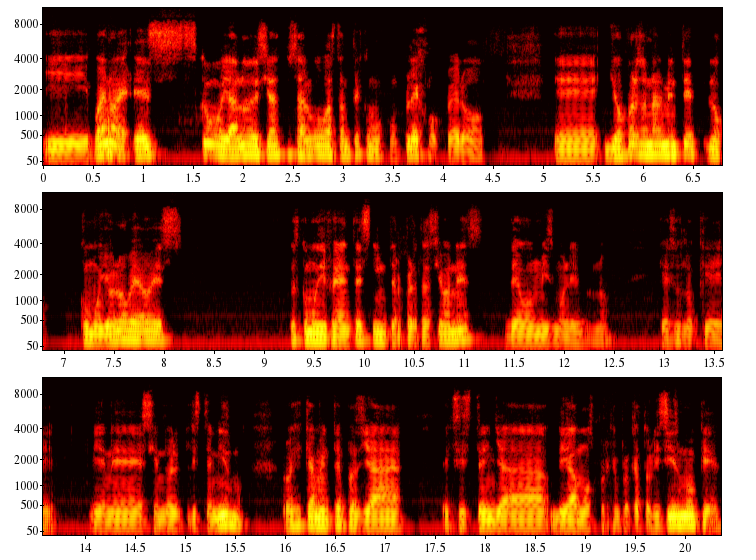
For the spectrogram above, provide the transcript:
Y bueno, es como ya lo decías, pues algo bastante como complejo, pero eh, yo personalmente, lo, como yo lo veo, es pues como diferentes interpretaciones de un mismo libro, ¿no? que eso es lo que viene siendo el cristianismo. Lógicamente, pues ya existen ya, digamos, por ejemplo, el catolicismo, que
